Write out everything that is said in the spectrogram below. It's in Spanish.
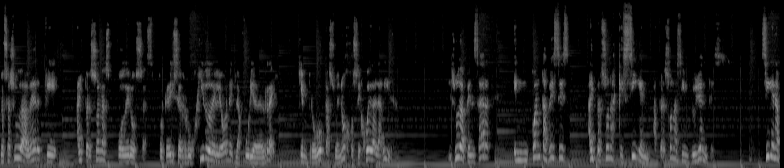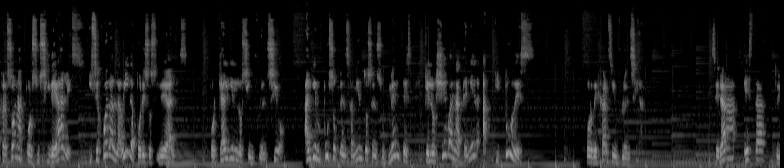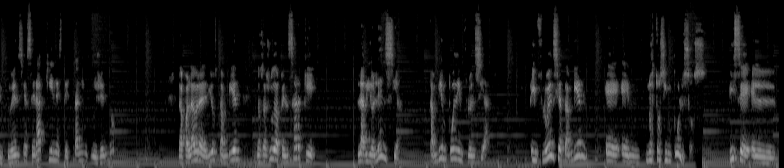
nos ayuda a ver que hay personas poderosas, porque dice, rugido de león es la furia del rey. Quien provoca su enojo se juega la vida. Me ayuda a pensar en cuántas veces hay personas que siguen a personas influyentes, siguen a personas por sus ideales y se juegan la vida por esos ideales, porque alguien los influenció, alguien puso pensamientos en sus mentes que los llevan a tener actitudes por dejarse influenciar. ¿Será esta tu influencia? ¿Será quienes te están influyendo? La palabra de Dios también nos ayuda a pensar que la violencia también puede influenciar. Influencia también eh, en nuestros impulsos. Dice el,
